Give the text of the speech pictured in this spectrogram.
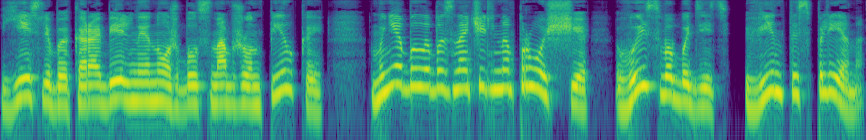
Если бы корабельный нож был снабжен пилкой, мне было бы значительно проще высвободить винт из плена.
